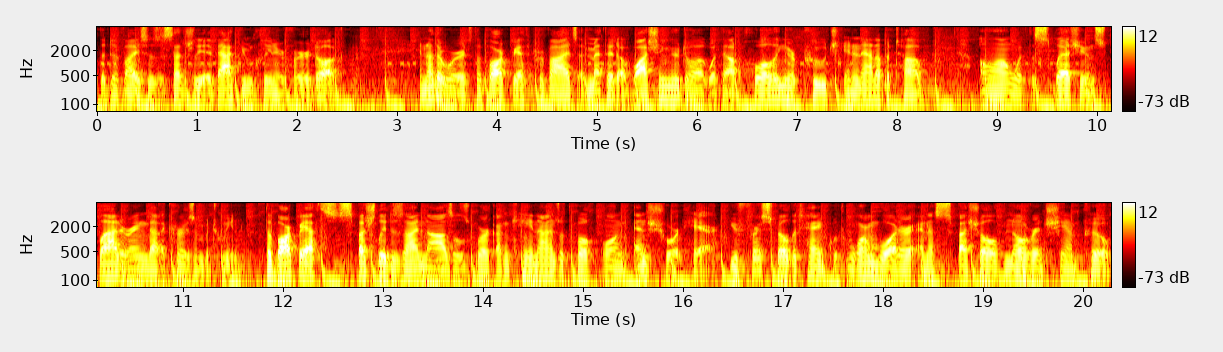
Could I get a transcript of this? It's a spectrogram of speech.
the device is essentially a vacuum cleaner for your dog. In other words, the Bark Bath provides a method of washing your dog without hauling your pooch in and out of a tub along with the splashing and splattering that occurs in between. The Bark Bath's specially designed nozzles work on canines with both long and short hair. You first fill the tank with warm water and a special no-rinse shampoo.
